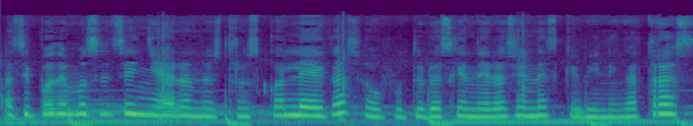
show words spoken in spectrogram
así podemos enseñar a nuestros colegas o futuras generaciones que vienen atrás.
